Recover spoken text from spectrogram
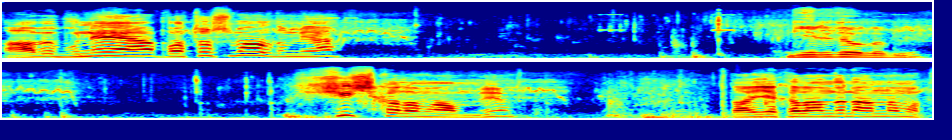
Abi bu ne ya? Batos mu aldım ya? Geride olabilir. Hiç kalama almıyor. Daha yakalandığını anlamadı.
